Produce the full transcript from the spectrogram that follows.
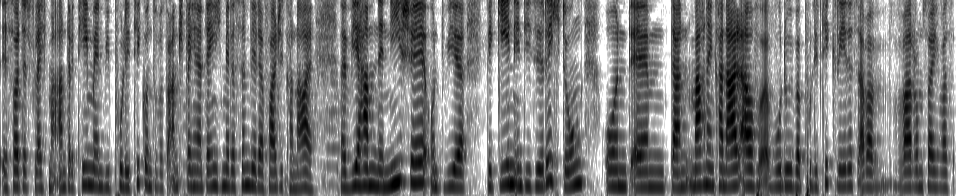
ihr solltet vielleicht mal andere Themen wie Politik und sowas ansprechen, dann denke ich mir, das sind wir der falsche Kanal, ja. weil wir haben eine Nische und wir wir gehen in diese Richtung und ähm, dann machen einen Kanal auf, wo du über Politik redest, aber warum soll ich was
